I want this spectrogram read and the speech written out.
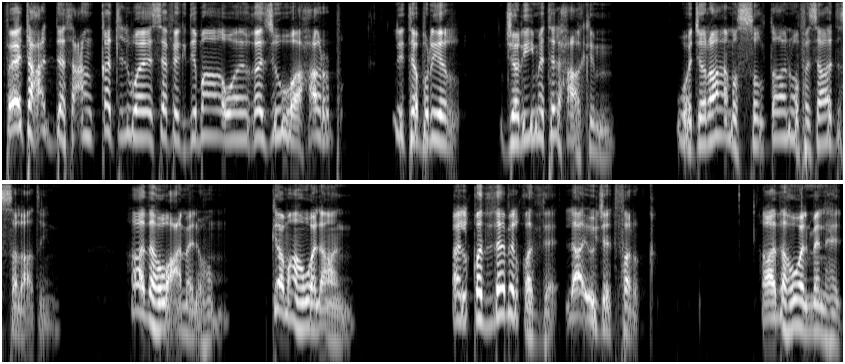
فيتحدث عن قتل وسفك دماء وغزو وحرب لتبرير جريمة الحاكم وجرائم السلطان وفساد السلاطين. هذا هو عملهم كما هو الآن. القذة بالقذة لا يوجد فرق. هذا هو المنهج.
